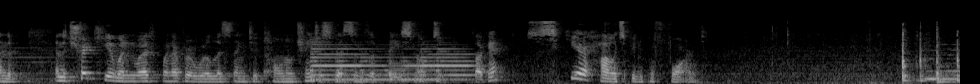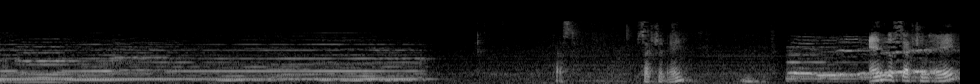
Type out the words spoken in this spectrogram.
And the, and the trick here, when we're, whenever we're listening to tonal changes, listen to the bass note. Okay? Just hear how it's being performed. That's section A. End of section A.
